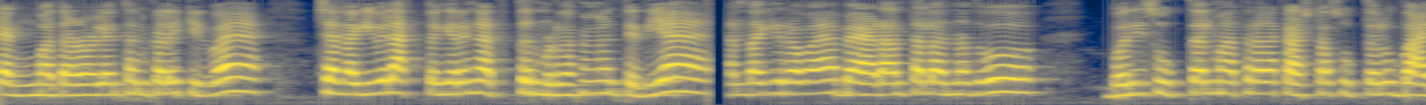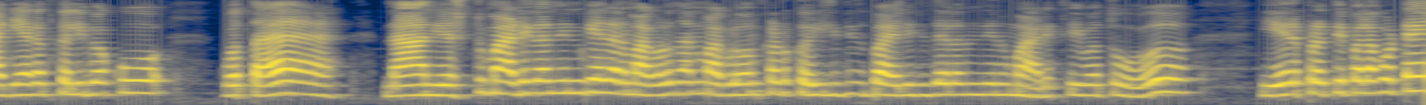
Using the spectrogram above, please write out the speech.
ಹೆಂಗ್ ಮಾತಾಡೋಳೆ ಅಂತ ಅನ್ಕೊಳಕಿಲ್ವಾ? ಚೆನ್ನಾಗಿವೆಲ್ಲ ಅಕ್ಕಂಗಿರಂಗೆ ಅಕ್ಕ ತಂದ್ಬಿಡ್ಬೇಕಂಗ ಅಂತಿದ್ಯಾ? ಅಂದಾಗಿರವ, ಬೇಡ ಅಂತಲ್ಲ ಅನ್ನೋದು. ಬರೀ ಸೂಕ್ತಲ್ಲಿ ಮಾತ್ರ ಅಲ್ಲ, ಕಷ್ಟ ಸೂಕ್ತಲು ಭಾಗಿಯಾಗದ್ ಕಲಿಬೇಕು. ಗೊತ್ತಾ? ನಾನು ಎಷ್ಟು ಮಾಡಿದ ನಿನಗೆ? ನನ್ನ ಮಗಳು ನನ್ನ ಮಗಳು ಅನ್ಕೊಂಡು ಕೈಲಿದ್ದಿದ್ದು ಬಾಯ್ಲಿದ್ದಿದ್ದೆಲ್ಲ ನಿನಗೆ ಮಾಡಿತ್ತು ಇವತ್ತು. ಏನು ಪ್ರತಿಫಲ ಕೊಟ್ಟೆ?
